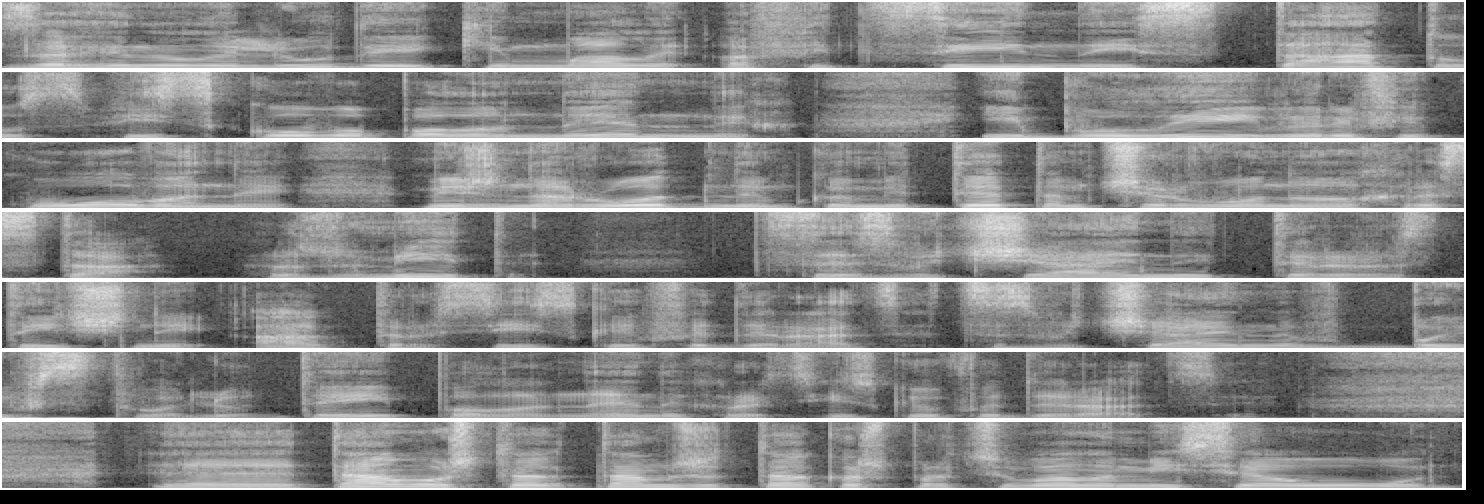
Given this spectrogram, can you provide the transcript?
загинули люди, які мали офіційний статус військовополонених і були верифіковані Міжнародним комітетом Червоного Хреста. Розумієте? Це звичайний терористичний акт Російської Федерації. Це звичайне вбивство людей, полонених Російською Федерацією. Е, Там, там же також працювала місія ООН.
